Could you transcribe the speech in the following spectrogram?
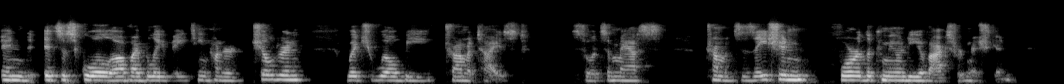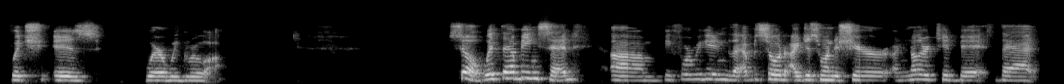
And it's a school of, I believe, 1,800 children, which will be traumatized. So it's a mass traumatization for the community of Oxford, Michigan, which is where we grew up. So, with that being said, um, before we get into the episode, I just wanted to share another tidbit that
